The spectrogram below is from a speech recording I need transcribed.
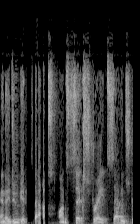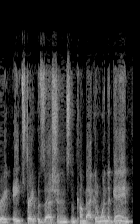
and they do get stops on six straight, seven straight, eight straight possessions, and come back and win the game.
